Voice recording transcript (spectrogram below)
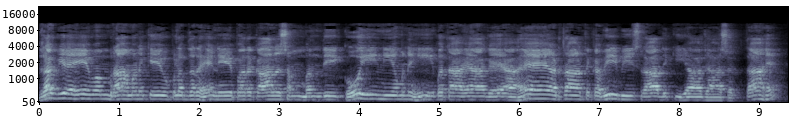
द्रव्य एवं ब्राह्मण के उपलब्ध रहने पर काल संबंधी कोई नियम नहीं बताया गया है। अर्थात कभी भी श्राद्ध किया जा सकता है।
